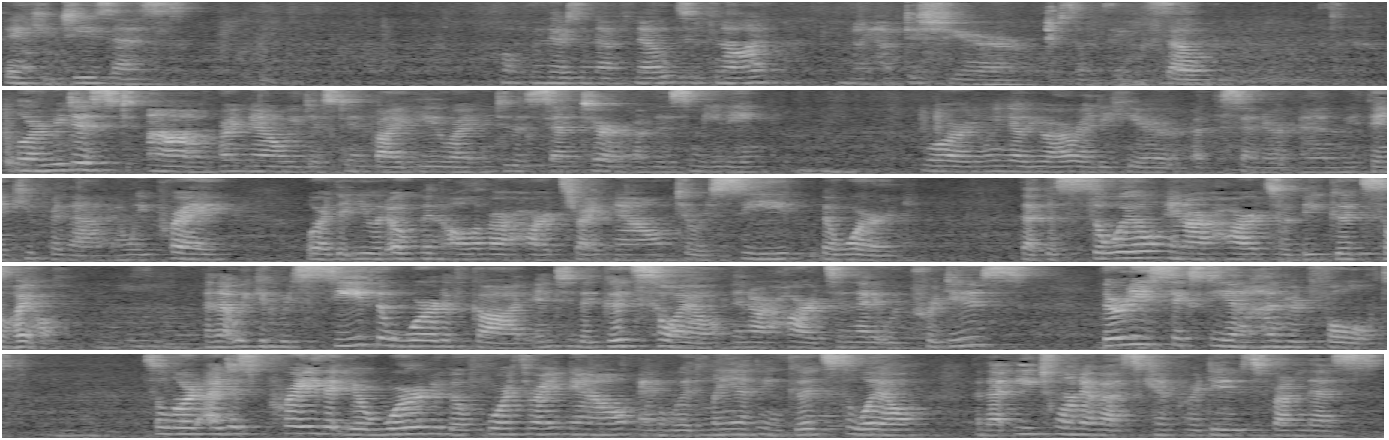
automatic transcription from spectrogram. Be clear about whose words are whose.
Speaker 1: Thank you, Jesus. Hopefully, there's enough notes. If not, I might have to share something. So, Lord, we just, um, right now, we just invite you right into the center of this meeting. Lord, we know you're already here at the center, and we thank you for that. And we pray, Lord, that you would open all of our hearts right now to receive the word, that the soil in our hearts would be good soil, and that we could receive the word of God into the good soil in our hearts, and that it would produce 30, 60, and 100 fold. So, Lord, I just pray that your word would go forth right now and would land in good soil and that each one of us can produce from this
